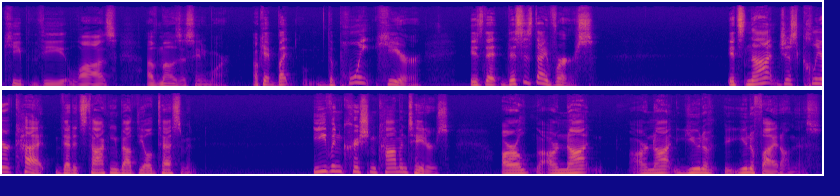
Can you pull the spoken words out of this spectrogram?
keep the laws of Moses anymore. Okay, but the point here is that this is diverse. It's not just clear cut that it's talking about the Old Testament even Christian commentators are are not are not uni- unified on this.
